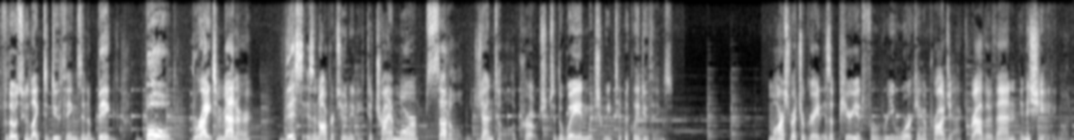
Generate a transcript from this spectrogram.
For those who like to do things in a big, bold, bright manner, this is an opportunity to try a more subtle, gentle approach to the way in which we typically do things. Mars retrograde is a period for reworking a project rather than initiating one.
